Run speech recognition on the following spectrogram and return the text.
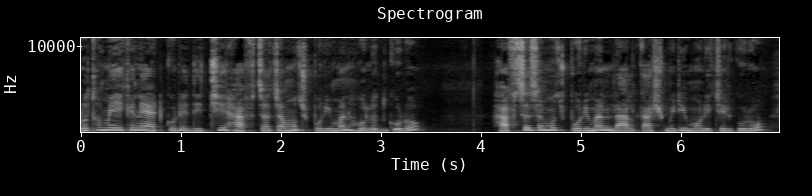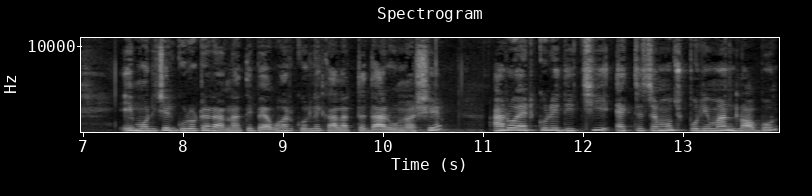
প্রথমে এখানে অ্যাড করে দিচ্ছি হাফ চা চামচ পরিমাণ হলুদ গুঁড়ো, হাফ চা চামচ পরিমাণ লাল কাশ্মীরি মরিচের গুঁড়ো। এই মরিচের গুঁড়োটা রান্নাতে ব্যবহার করলে কালারটা দারুণ আসে। আরও অ্যাড করে দিচ্ছি এক চা চামচ পরিমাণ লবণ।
